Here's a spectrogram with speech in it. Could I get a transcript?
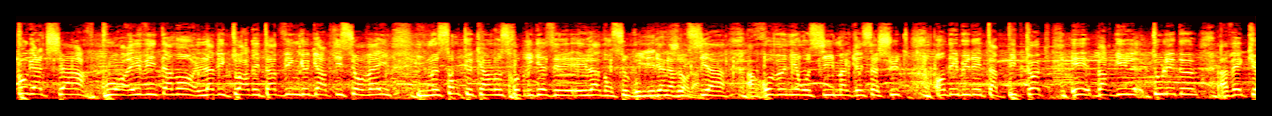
Pogacar pour évidemment la victoire d'étape. Vingegaard qui surveille. Il me semble que Carlos Rodriguez est, là dans ce groupe. Il, a réussi à, revenir aussi malgré sa chute en début d'étape. Pitcock et Barguil tous les deux avec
